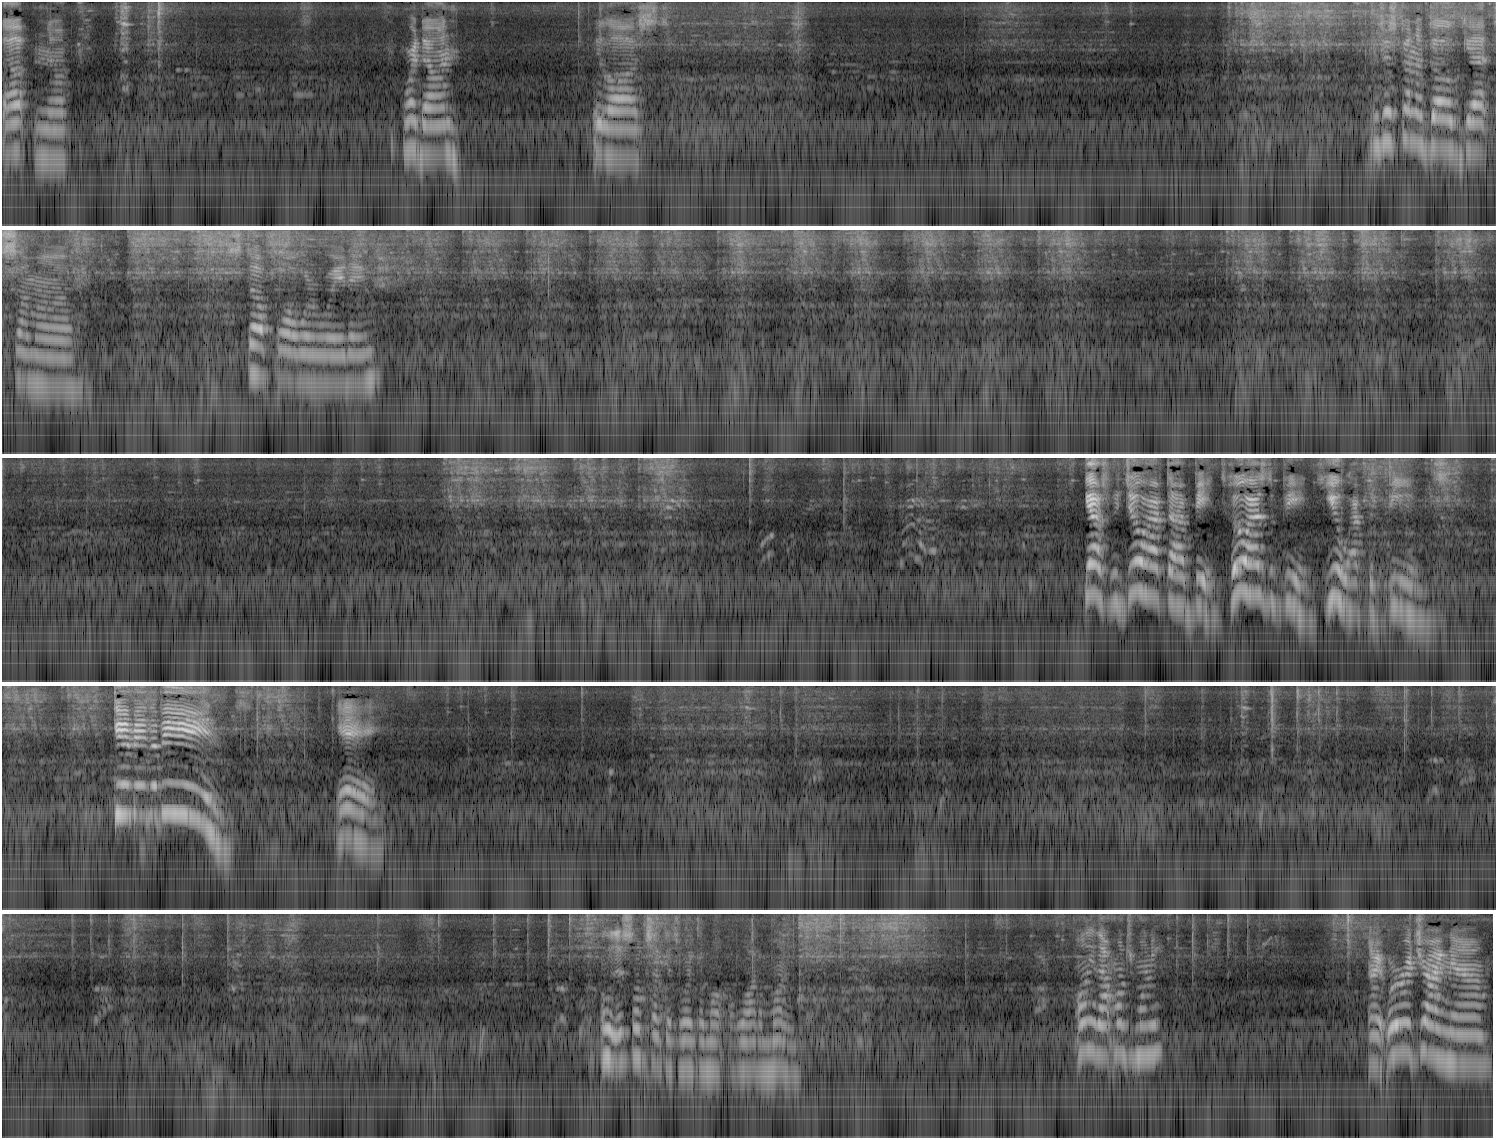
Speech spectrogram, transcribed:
Oh, no. We're done. We lost. Just gonna go get some uh, stuff while we're waiting. Yes, we do have to have beans. Who has the beans? You have the beans. Give me the beans! Yay. Oh, this looks like it's worth a, a lot of money. That much money? Alright, we're retrying now.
